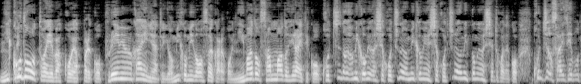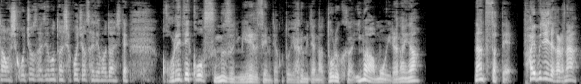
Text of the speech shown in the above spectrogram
ニコ動といえば、こう、やっぱりこう、プレミアム会員じゃないと読み込みが遅いから、こう、2窓3窓開いて、こう、こっちの読み込みをして、こっちの読み込みをして、こっちの読み込みをしてとかで、こう、こっちを再生ボタンを押して、こっちを再生ボタンをして、こっちを再生ボタンをして、これでこう、スムーズに見れるぜ、みたいなことをやるみたいな努力が今はもういらないな。なんつったって、5G だからな。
